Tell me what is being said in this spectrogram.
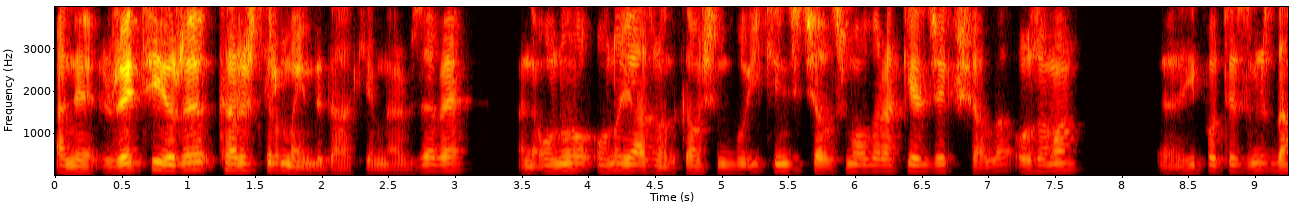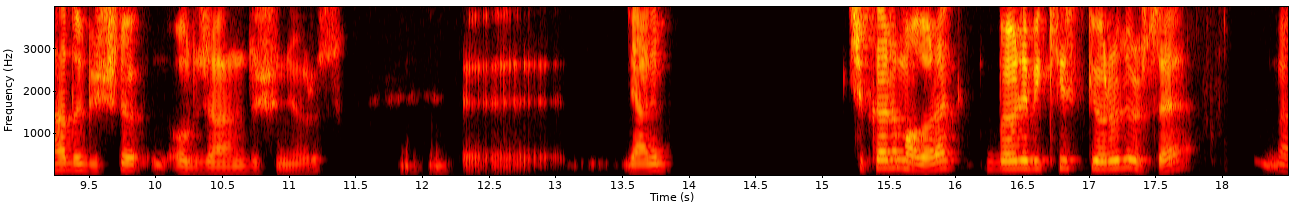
hani retire'ı karıştırmayın dedi hakemler bize ve hani onu onu yazmadık ama şimdi bu ikinci çalışma olarak gelecek inşallah. O zaman e, hipotezimiz daha da güçlü olacağını düşünüyoruz. E, yani çıkarım olarak böyle bir kist görülürse e,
